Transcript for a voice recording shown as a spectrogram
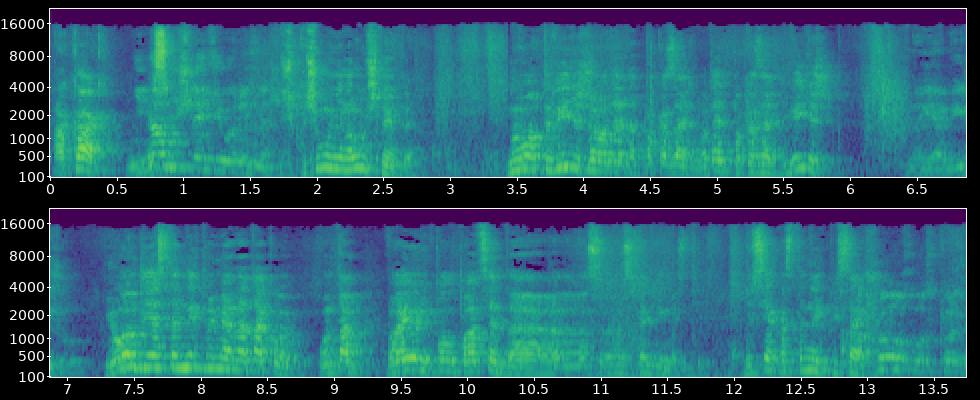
А как? не Если- научная теория, значит. Почему не научно это? Ну вот ты видишь же вот этот показатель, вот этот показатель видишь? Ну, я вижу. И он для остальных примерно такой. Он там в районе полупроцента рас- расходимости. Для всех остальных А писателей. по Шолохову сколько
